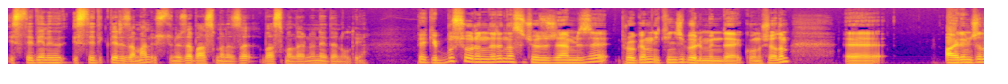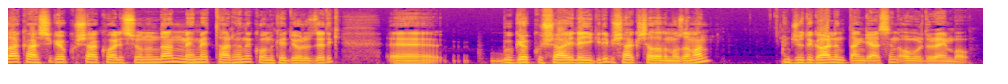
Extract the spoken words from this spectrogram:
istediğiniz istedikleri zaman üstünüze basmanıza basmalarına neden oluyor. Peki bu sorunları nasıl çözeceğimizi programın ikinci bölümünde konuşalım. Ee, ayrımcılığa karşı Gökkuşağı Koalisyonu'ndan Mehmet Tarhan'ı konuk ediyoruz dedik. Ee, bu gökkuşağı ile ilgili bir şarkı çalalım o zaman. Judy Garland'dan gelsin Over the Rainbow.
